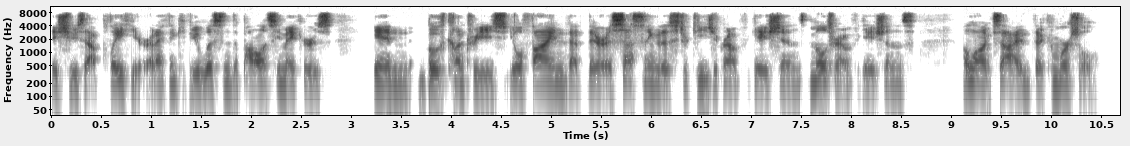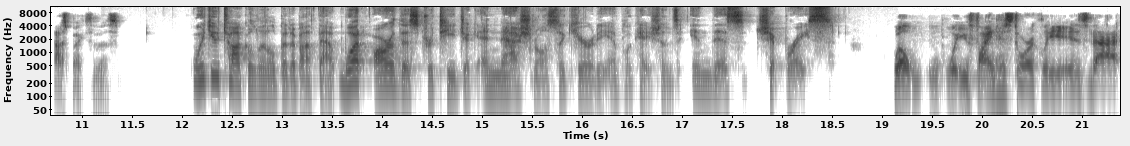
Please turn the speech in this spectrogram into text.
issues at play here. And I think if you listen to policymakers in both countries, you'll find that they're assessing the strategic ramifications, military ramifications, alongside the commercial aspects of this. Would you talk a little bit about that? What are the strategic and national security implications in this chip race? Well, what you find historically is that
